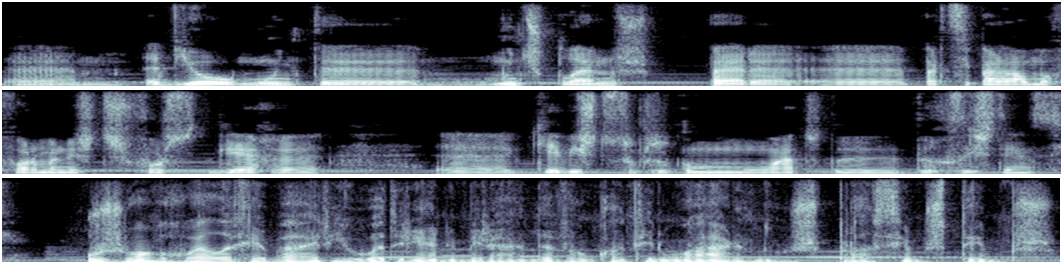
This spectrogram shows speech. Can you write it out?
eh, adiou muita, muitos planos para participar de alguma forma neste esforço de guerra que é visto sobretudo como um ato de, de resistência. O João Ruela Ribeiro e o Adriano Miranda vão continuar nos próximos tempos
